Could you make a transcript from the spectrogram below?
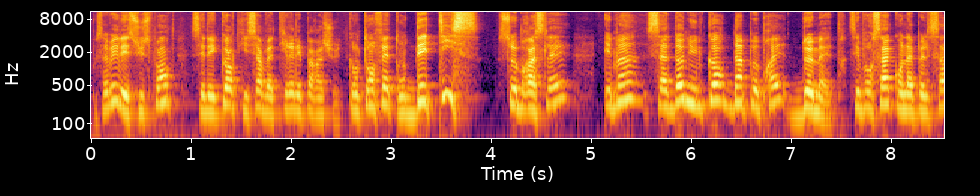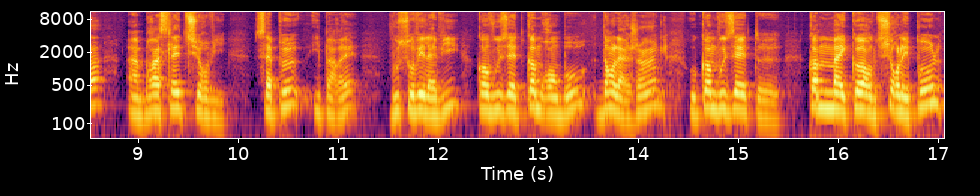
Vous savez, les suspentes, c'est des cordes qui servent à tirer les parachutes. Quand en fait on détisse ce bracelet, eh ben, ça donne une corde d'à peu près 2 mètres. C'est pour ça qu'on appelle ça un bracelet de survie. Ça peut, il paraît, vous sauver la vie quand vous êtes comme Rambo dans la jungle ou comme vous êtes euh, comme Mike sur l'épaule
